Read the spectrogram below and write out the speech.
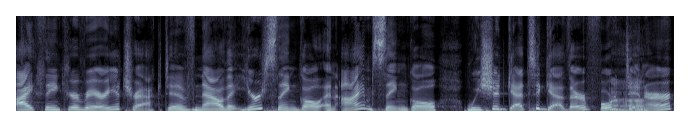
I think you're very attractive. Now that you're single and I'm single, we should get together for Uh-huh. dinner.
